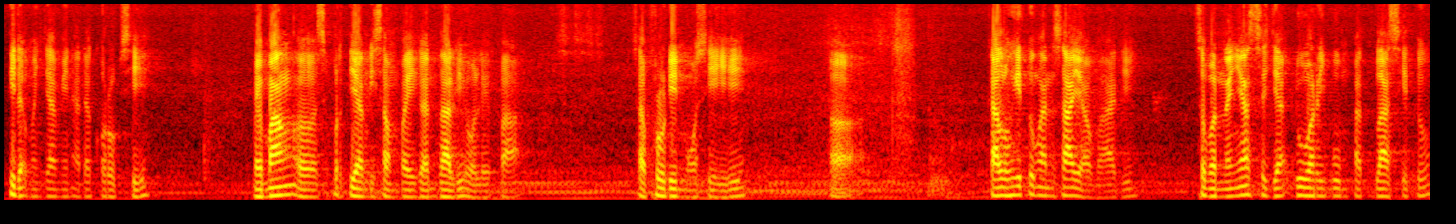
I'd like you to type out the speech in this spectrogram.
tidak menjamin ada korupsi. Memang eh, seperti yang disampaikan tadi oleh Pak Safrudin Mosi, eh, kalau hitungan saya Pak Haji, sebenarnya sejak 2014 itu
